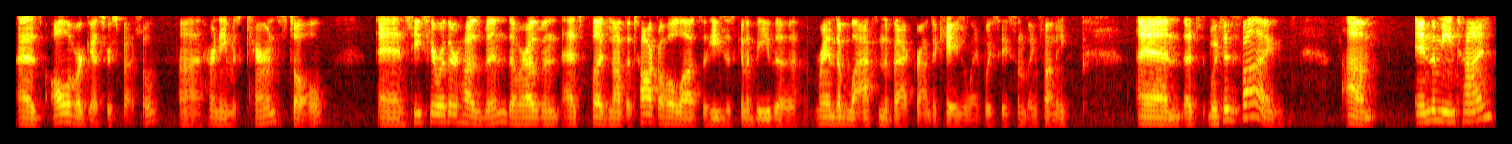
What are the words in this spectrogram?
as all of our guests are special. Uh, her name is Karen Stoll, and she's here with her husband. Though her husband has pledged not to talk a whole lot, so he's just going to be the random laugh in the background occasionally if we say something funny, and that's which is fine. Um, in the meantime,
